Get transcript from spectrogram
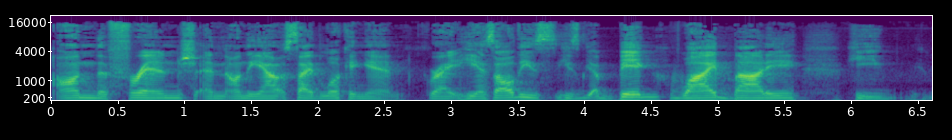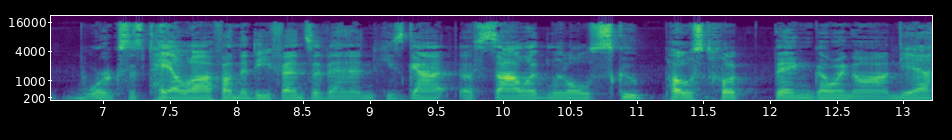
on the fringe and on the outside looking in. Right, he has all these. He's a big, wide body. He works his tail off on the defensive end. He's got a solid little scoop post hook thing going on. Yeah.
